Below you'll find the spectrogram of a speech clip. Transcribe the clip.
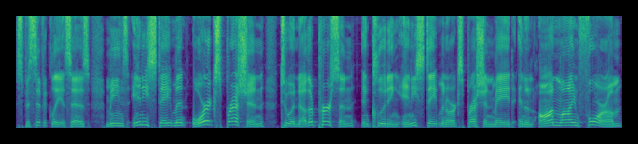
Specifically, it says means any statement or expression to another person, including any statement or expression made in an online forum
